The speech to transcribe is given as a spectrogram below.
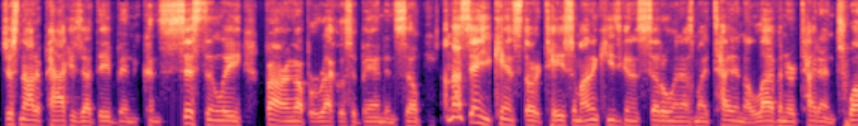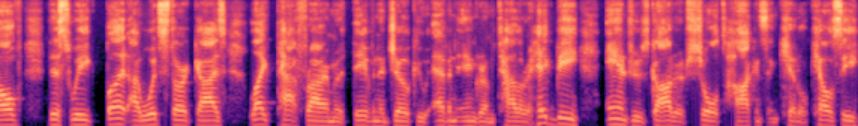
just not a package that they've been consistently firing up a reckless abandon. So I'm not saying you can't start Taysom. I think he's going to settle in as my tight end 11 or tight end 12 this week, but I would start guys like Pat Freiermuth David Njoku, Evan Engram, Tyler Higbee, Andrews, Goedert, Schultz, Hockenson, Kittle, Kelce,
